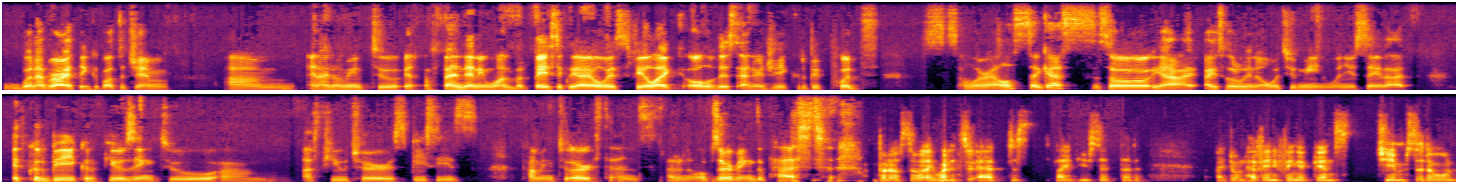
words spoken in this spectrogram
whenever i think about the gym um, and I don't mean to offend anyone, but basically, I always feel like all of this energy could be put somewhere else, I guess. So, yeah, I, I totally know what you mean when you say that it could be confusing to um, a future species coming to Earth and, I don't know, observing the past. but also, I wanted to add, just like you said, that I don't have anything against gyms at all.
